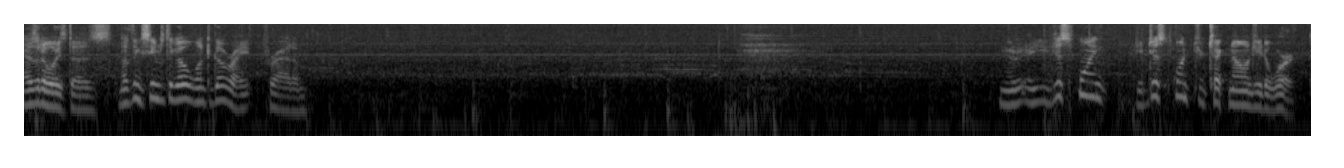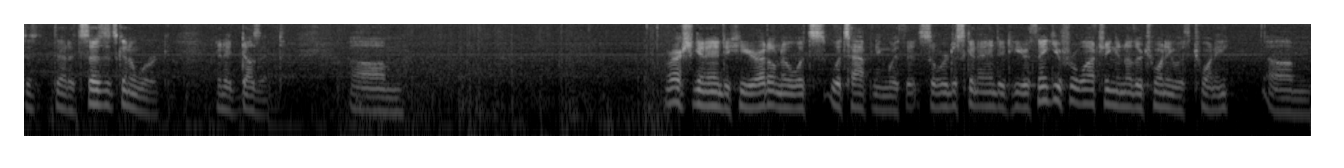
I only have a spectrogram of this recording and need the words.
As it always does. Nothing seems to go want to go right for Adam. You just want you just want your technology to work, that it says it's going to work, and it doesn't. Um, we're actually going to end it here. I don't know what's what's happening with it, so we're just going to end it here. Thank you for watching another 20 with 20. Um,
